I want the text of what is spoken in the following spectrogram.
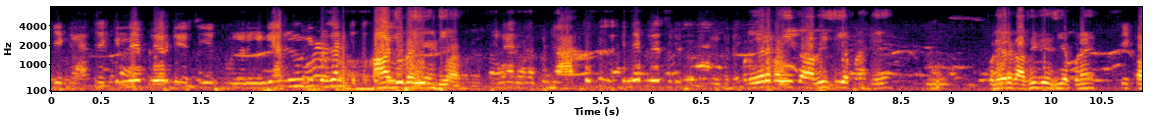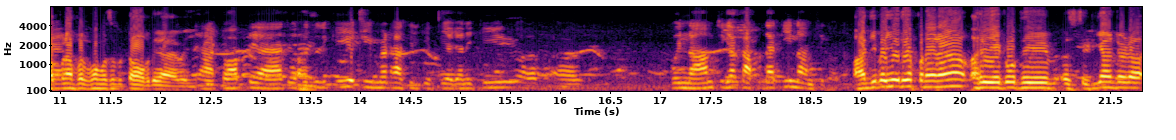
ਠੀਕ ਹੈ ਤੇ ਕਿੰਨੇ ਪਲੇਅਰ ਗਏ ਸੀ ਇੱਥੋਂ ਯਾਨੀ ਇੰਡੀਆ ਨੂੰ ਰਿਪਰੈਜ਼ੈਂਟ ਕੀਤਾ ਹਾਂਜੀ ਭਾਈ ਇੰਡੀਆ ਪੰਜਾਬ ਤੋਂ ਕਿੰਨੇ ਪਲੇਅਰ ਸੀ ਜਿਹੜੇ ਪਲੇਅਰ ਭਾਈ ਕਾਫੀ ਸੀ ਆਪਣੇ ਕੇ ਪਲੇਅਰ ਕਾਫੀ ਗਏ ਸੀ ਆਪਣੇ ਠੀਕ ਹੈ। ਆਪਣਾ ਪਰਫਾਰਮੈਂਸ ਟੌਪ ਤੇ ਆਇਆ ਭਾਈ ਟੌਪ ਤੇ ਆਇਆ ਤੇ ਉੱਥੇ ਤੁਸੀਂ ਕੀ ਅਚੀਵਮੈਂਟ ਹਾਸਿਲ ਕੀਤੀ ਹੈ ਯਾਨੀ ਕੀ ਅਹ, ਅਹ, ਕੋਈ ਨਾਮ ਸੀਗਾ ਕੱਪ ਦਾ ਕੀ ਨਾਮ ਸੀਗਾ ਉਹਦਾ ਹਾਂਜੀ ਭਾਈ ਉਹਦੇ ਆਪਣੇ ਨਾ ਹਰੇਕ ਉਥੇ ਸਿਟੀਆਂ ਜਿਹੜਾ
